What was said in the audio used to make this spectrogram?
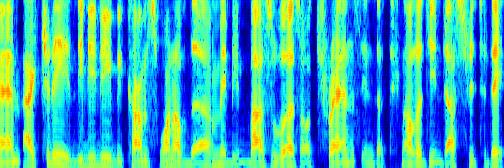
And actually, DDD becomes one of the maybe buzzwords or trends in the technology industry today.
